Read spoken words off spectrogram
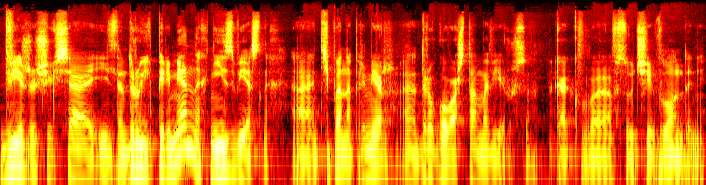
движущихся или там, других переменных, неизвестных. А, типа, например, э, другого штамма вируса, как в, в случае в Лондоне.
